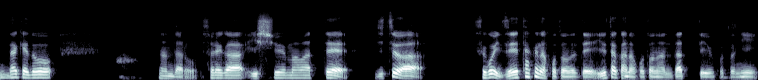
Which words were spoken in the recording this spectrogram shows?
だけど、なんだろう、それが一周回って、実はすごい贅沢なことで豊かなことなんだっていうことに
